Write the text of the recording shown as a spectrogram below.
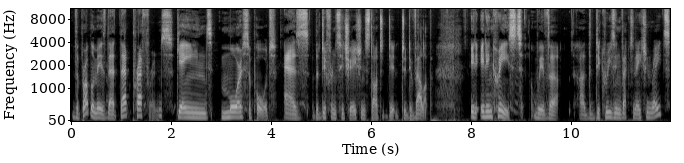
the problem is that that preference gained more support as the different situations started to, to develop. It, it increased with uh, uh, the decreasing vaccination rates,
